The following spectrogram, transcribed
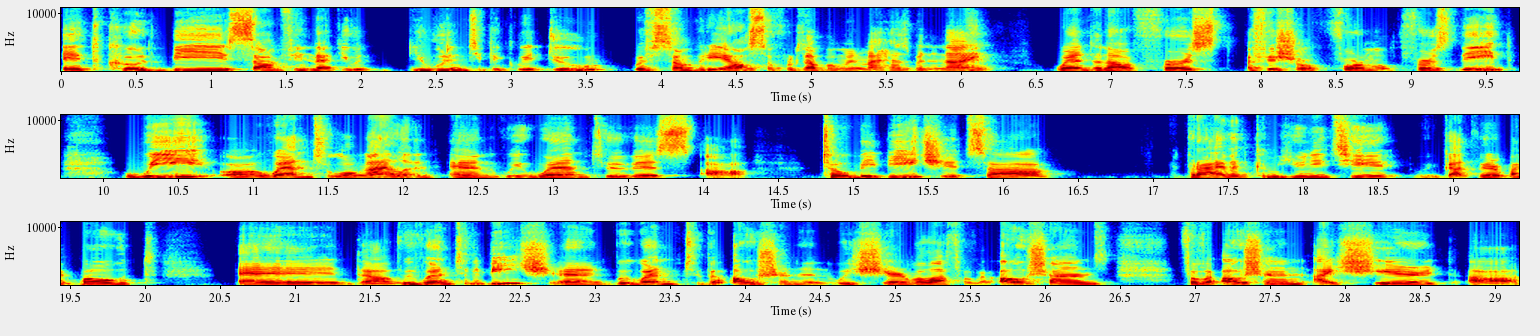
it could be something that you would you wouldn't typically do with somebody else. So, for example, when my husband and I went on our first official formal first date, we uh, went to Long Island and we went to this uh, Tobay Beach. It's a private community. We got there by boat and uh, we went to the beach and we went to the ocean and we shared a lot for the oceans. For the ocean, I shared uh,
